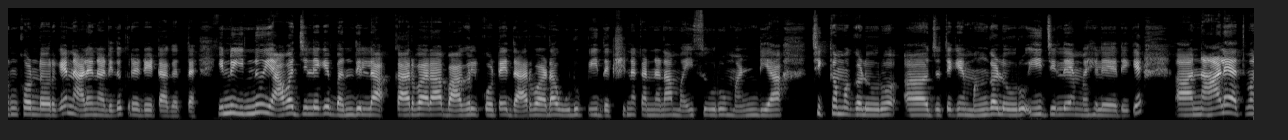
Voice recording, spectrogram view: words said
ಉಳ್ಕೊಂಡವ್ರಿಗೆ ನಾಳೆ ನಾಡಿದ್ದು ಕ್ರೆಡಿಟ್ ಆಗುತ್ತೆ. ಇನ್ನು, ಇನ್ನೂ ಯಾವ ಜಿಲ್ಲೆಗೆ ಬಂದಿಲ್ಲ, ಕಾರವಾರ, ಬಾಗಲಕೋಟೆ, ಧಾರವಾಡ, ಉಡುಪಿ, ದಕ್ಷಿಣ ಕನ್ನಡ, ಮೈಸೂರು, ಮಂಡ್ಯ, ಚಿಕ್ಕಮಗಳೂರು ಜೊತೆಗೆ ಮಂಗಳೂರು ಈ ಜಿಲ್ಲೆಯ ಮಹಿಳೆಯರಿಗೆ ನಾಳೆ ಅಥವಾ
